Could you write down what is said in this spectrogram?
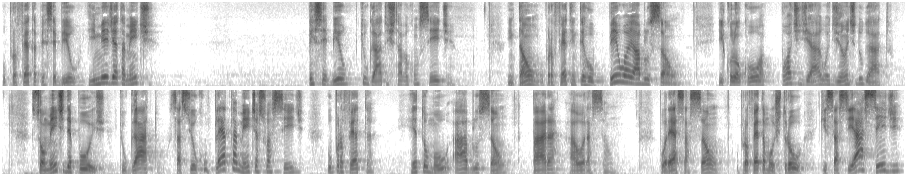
O profeta percebeu e imediatamente percebeu que o gato estava com sede. Então o profeta interrompeu a ablução e colocou a pote de água diante do gato. Somente depois que o gato saciou completamente a sua sede, o profeta retomou a ablução para a oração. Por essa ação, o profeta mostrou que saciar a sede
